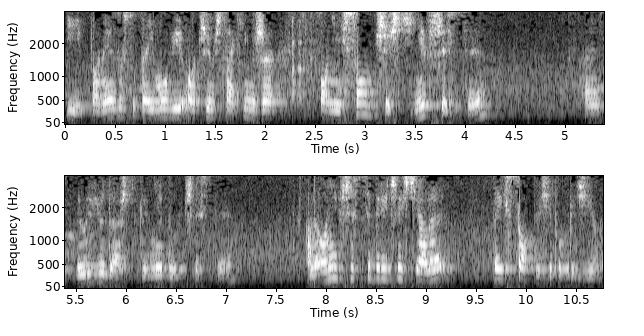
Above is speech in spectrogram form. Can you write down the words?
I Pan Jezus tutaj mówi o czymś takim, że oni są czyści, nie wszyscy, a więc był Judasz, który nie był czysty, ale oni wszyscy byli czyści, ale te ich stopy się pobrudziły.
